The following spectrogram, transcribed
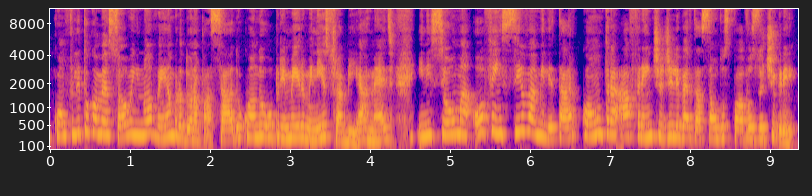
O conflito começou em novembro do ano passado, quando o primeiro-ministro Abiy Ahmed iniciou uma ofensiva militar contra a Frente de Libertação dos Povos do Tigre.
